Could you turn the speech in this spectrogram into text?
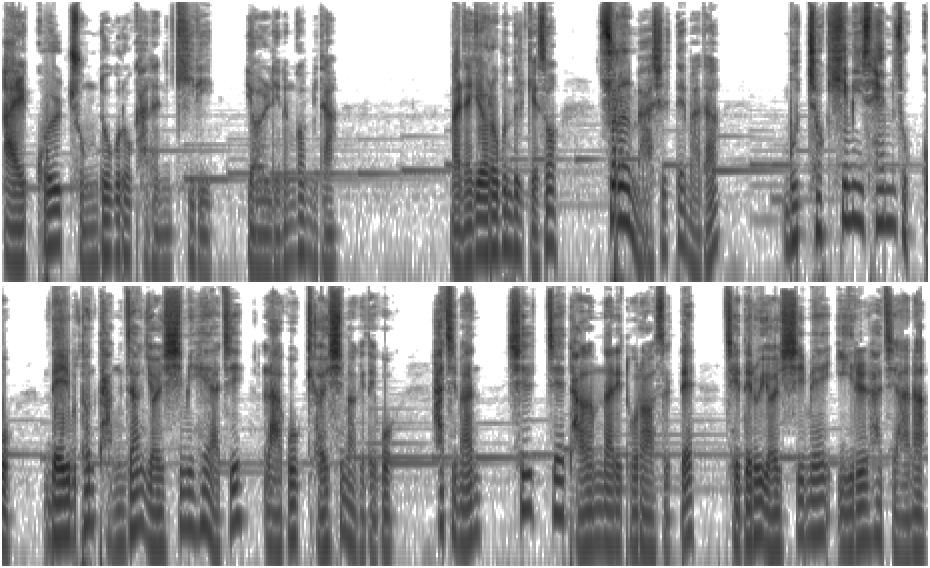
알코올 중독으로 가는 길이 열리는 겁니다. 만약에 여러분들께서 술을 마실 때마다 무척 힘이 샘솟고 내일부턴 당장 열심히 해야지 라고 결심하게 되고 하지만 실제 다음날이 돌아왔을 때 제대로 열심히 일을 하지 않아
